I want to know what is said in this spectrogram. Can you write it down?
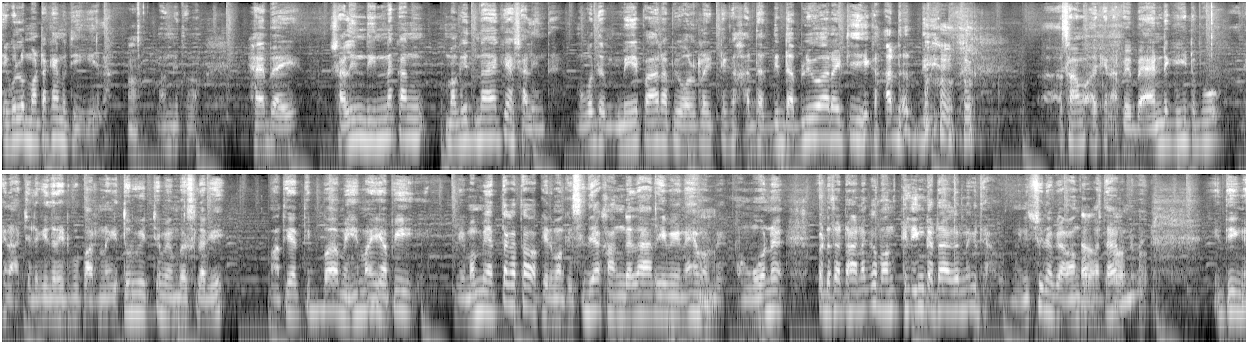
එගොල මට කැමති කියලා. මංගතුන හැබැයි ශලින් දින්නකං මගත්නායකය ශලින්ත මොකද මේ පාර අපි ඔල්රයිට් එක හදද්දි ඩරයිට එක හදද්ද සාමක අපේ බෑන්ඩ හිටපු අචලක දරහිටපු පරණ ඉතුරු වෙච්ච මෙම්බස් ලගේ මතයක් තිබ්බා. මෙහෙමයි අපි මෙම ඇත්ත කතාවක් ම කිසි දෙයක් හංගලාරේ නෑ ම ඕන පට සටහනක මං කලින් කතා කරන මිනිස්සු අවංක කතා කරන ඉතිං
